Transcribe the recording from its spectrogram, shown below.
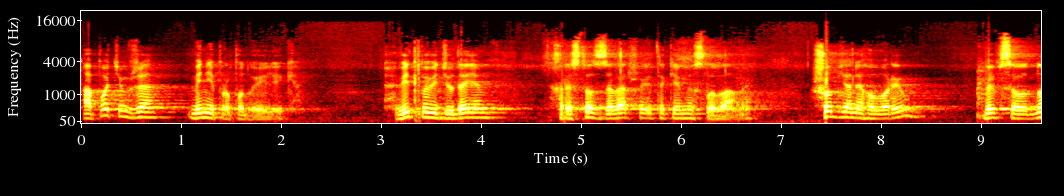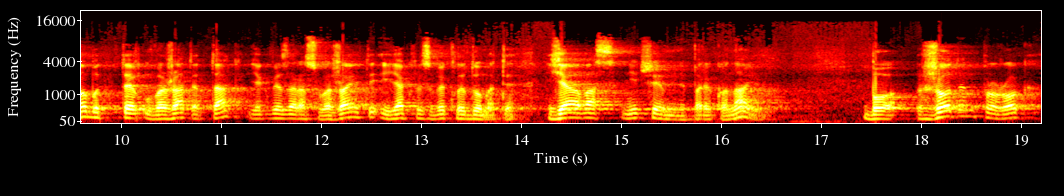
а потім вже мені пропонує ліки. Відповідь юдеям Христос завершує такими словами: що б я не говорив, ви все одно будете вважати так, як ви зараз вважаєте і як ви звикли думати. Я вас нічим не переконаю, бо жоден пророк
